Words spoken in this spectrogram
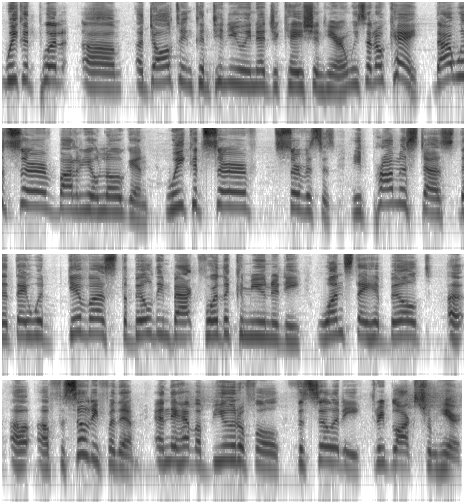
we could put um, adult and continuing education here, and we said, okay, that would serve Barrio Logan. We could serve services. He promised us that they would give us the building back for the community once they had built a, a, a facility for them. And they have a beautiful facility three blocks from here.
